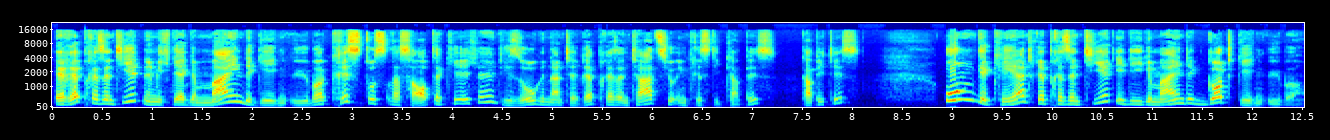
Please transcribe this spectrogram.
Er repräsentiert nämlich der Gemeinde gegenüber Christus, das Haupt der Kirche, die sogenannte Repräsentatio in Christi Capis, Capitis. Umgekehrt repräsentiert er die Gemeinde Gott gegenüber.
